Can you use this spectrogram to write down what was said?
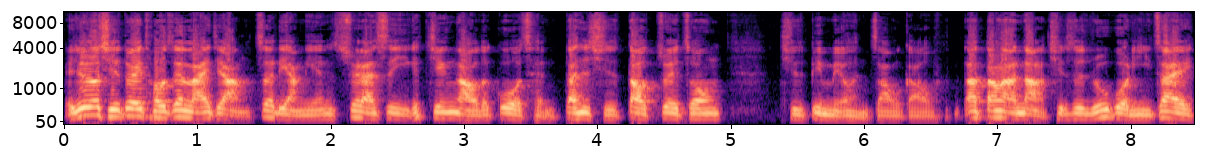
也就是说，其实对于投资人来讲，这两年虽然是一个煎熬的过程，但是其实到最终其实并没有很糟糕。那当然啦，其实如果你在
